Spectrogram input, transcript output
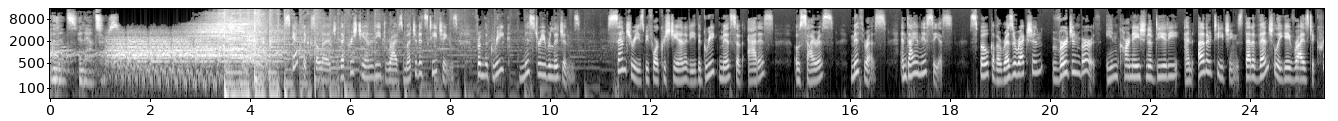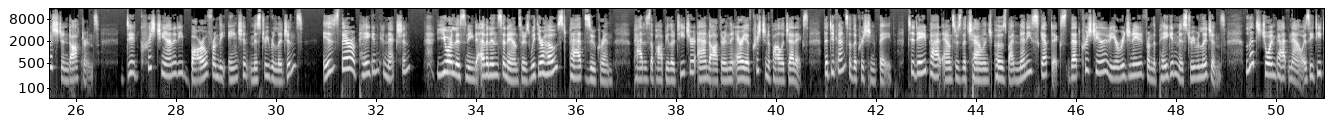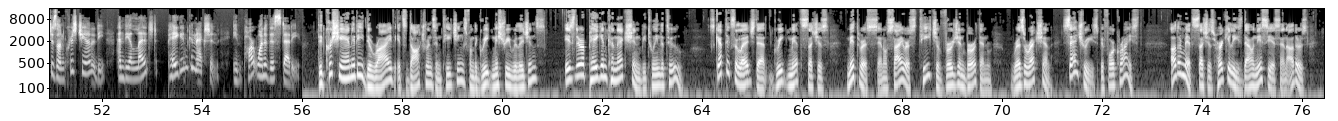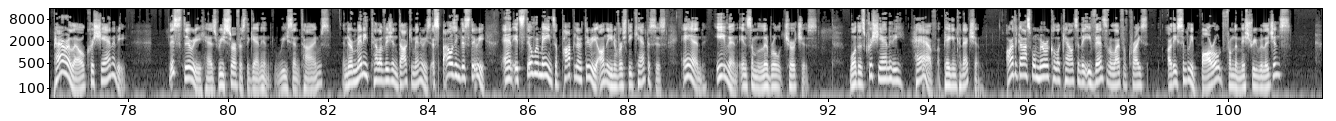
Evidence and Answers. Skeptics allege that Christianity derives much of its teachings from the Greek mystery religions. Centuries before Christianity, the Greek myths of Attis, Osiris, Mithras, and Dionysius spoke of a resurrection, virgin birth, incarnation of deity, and other teachings that eventually gave rise to Christian doctrines. Did Christianity borrow from the ancient mystery religions? Is there a pagan connection? You're listening to Evidence and Answers with your host, Pat Zukeran. Pat is the popular teacher and author in the area of Christian apologetics, the defense of the Christian faith. Today, Pat answers the challenge posed by many skeptics that Christianity originated from the pagan mystery religions. Let's join Pat now as he teaches on Christianity and the alleged pagan connection in part one of this study. Did Christianity derive its doctrines and teachings from the Greek mystery religions? Is there a pagan connection between the two? Skeptics allege that Greek myths such as Mithras and Osiris teach of virgin birth and resurrection centuries before Christ. Other myths such as Hercules, Dionysius, and others parallel Christianity. This theory has resurfaced again in recent times, and there are many television documentaries espousing this theory, and it still remains a popular theory on the university campuses and even in some liberal churches. Well, does Christianity have a pagan connection? Are the gospel miracle accounts and the events of the life of Christ are they simply borrowed from the mystery religions?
